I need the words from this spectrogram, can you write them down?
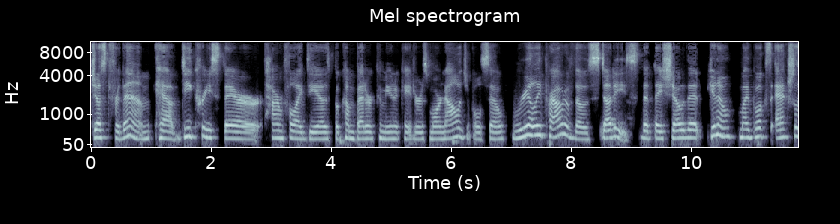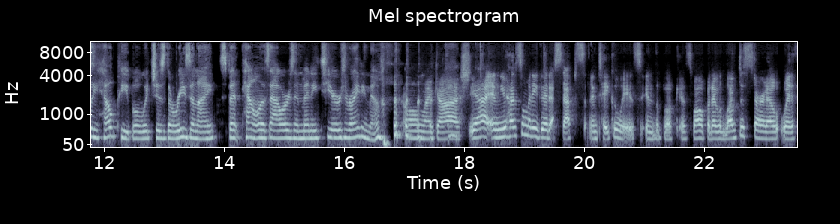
just for them have decreased their harmful ideas, become better communicators, more knowledgeable. So, really proud of those studies that they show that, you know, my books actually help people, which is the reason I spent countless hours and many tears writing them. oh my gosh. Yeah. And you have so many good steps and takeaways in the book as well. But I would love to start out with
